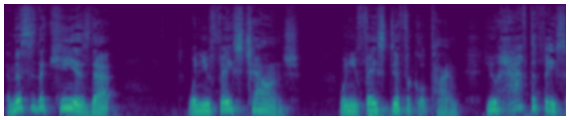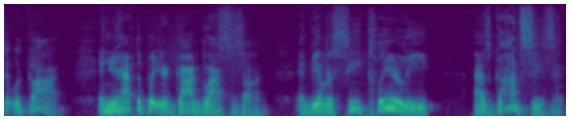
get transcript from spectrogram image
And this is the key is that when you face challenge, when you face difficult time, you have to face it with God. And you have to put your God glasses on. and be able to see clearly as God sees it.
